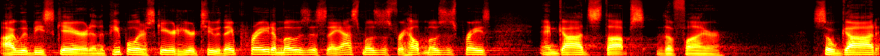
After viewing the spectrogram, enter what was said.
I would be scared. And the people are scared here too. They pray to Moses, they ask Moses for help. Moses prays, and God stops the fire. So God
